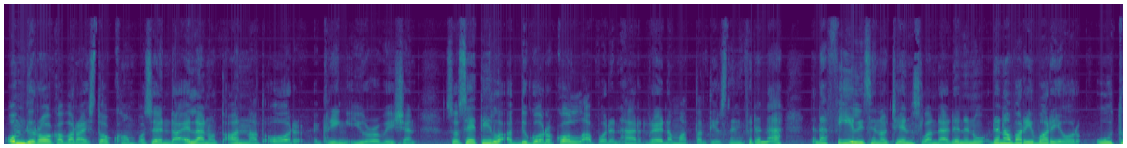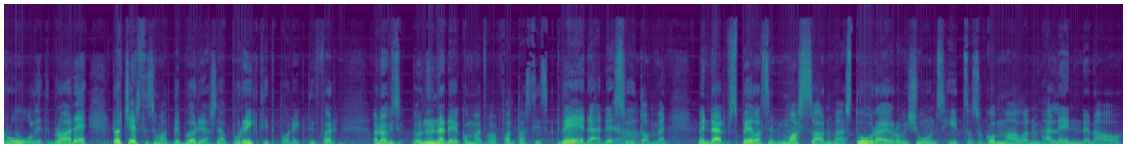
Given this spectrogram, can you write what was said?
om du råkar vara i Stockholm på söndag eller något annat år kring Eurovision så se till att du går och kollar på den här röda mattan tillställningen. För den där, den där feelingen och känslan där, den, är nog, den har varit varje år otroligt bra. Det, då känns det som att det börjar sådär på riktigt, på riktigt. För, och nu- när det kommer att vara fantastiskt väder dessutom. Men, men där spelas en massa av de här stora Eurovisionshits och så kommer alla de här länderna och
